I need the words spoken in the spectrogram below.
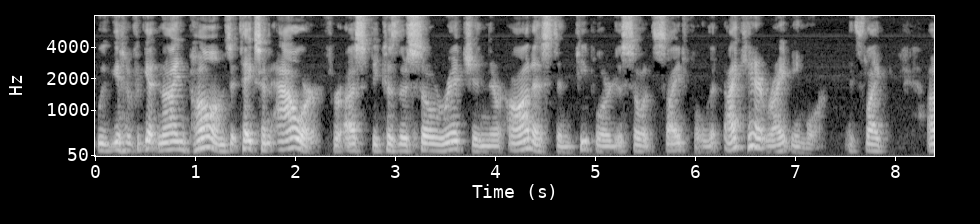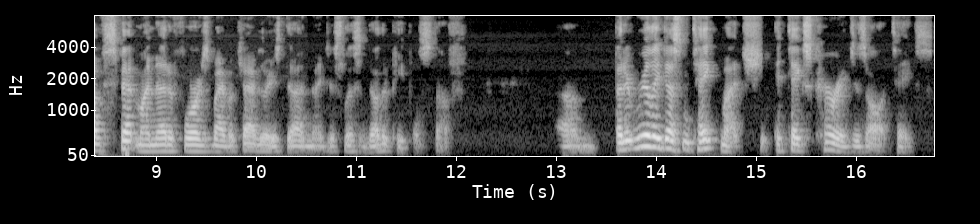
we get, if we get nine poems, it takes an hour for us because they're so rich and they're honest and people are just so insightful that I can't write anymore. It's like I've spent my metaphors, my vocabulary is done. I just listen to other people's stuff. Um, but it really doesn't take much. It takes courage, is all it takes.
